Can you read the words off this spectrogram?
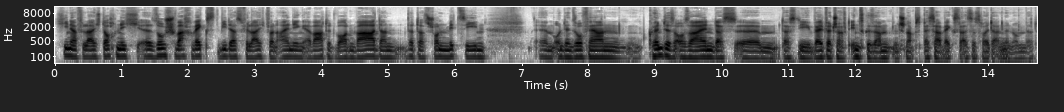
China vielleicht doch nicht äh, so schwach wächst, wie das vielleicht von einigen erwartet worden war, dann wird das schon mitziehen und insofern könnte es auch sein, dass, ähm, dass die Weltwirtschaft insgesamt einen Schnaps besser wächst, als es heute angenommen wird.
